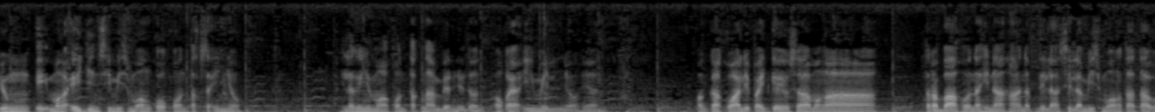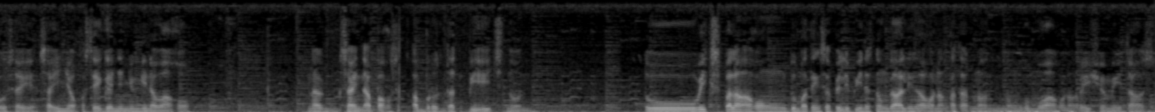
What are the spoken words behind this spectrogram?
yung i- mga agency mismo ang ko-contact sa inyo. Ilagay yung mga contact number nyo doon o kaya email nyo, yan. Pagka qualified kayo sa mga trabaho na hinahanap nila, sila mismo ang tatawag sa, sa inyo kasi ganyan yung ginawa ko. Nag-sign up ako sa abroad.ph noon. Two weeks pa lang akong dumating sa Pilipinas nung galing ako ng Qatar noon, nung gumawa ako ng resume. Tapos,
